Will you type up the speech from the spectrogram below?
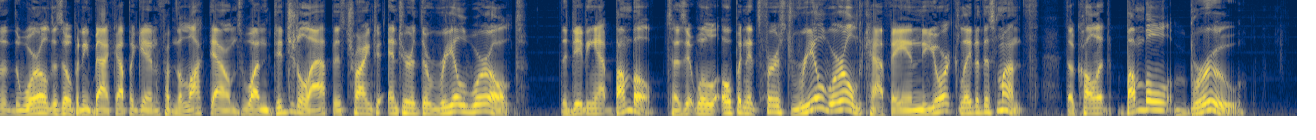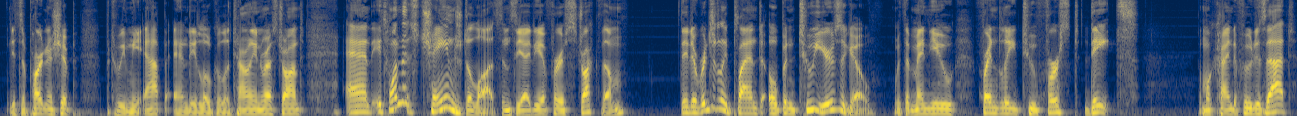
that the world is opening back up again from the lockdowns, one digital app is trying to enter the real world. The dating app Bumble says it will open its first real world cafe in New York later this month. They'll call it Bumble Brew. It's a partnership between the app and a local Italian restaurant, and it's one that's changed a lot since the idea first struck them. They'd originally planned to open two years ago with a menu friendly to first dates. And what kind of food is that?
